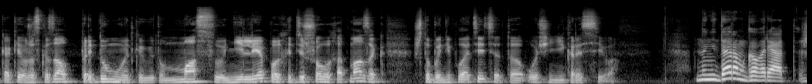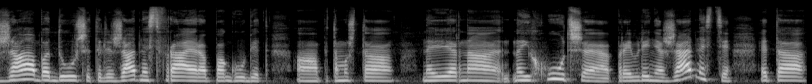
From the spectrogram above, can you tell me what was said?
как я уже сказал, придумывает какую-то массу нелепых, дешевых отмазок, чтобы не платить, это очень некрасиво. Но недаром говорят, жаба душит или жадность фраера погубит, а, потому что, наверное, наихудшее проявление жадности – это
